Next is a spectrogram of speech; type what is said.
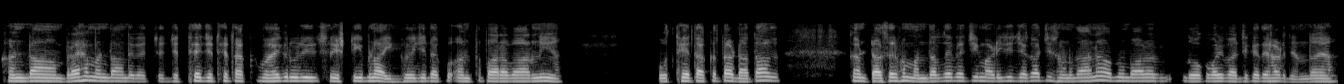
ਖੰਡਾਂ, ਬ੍ਰਹਿਮੰਡਾਂ ਦੇ ਵਿੱਚ ਜਿੱਥੇ ਜਿੱਥੇ ਤੱਕ ਵਾਹਿਗੁਰੂ ਦੀ ਸ੍ਰਿਸ਼ਟੀ ਬਣਾਈ ਹੋਈ, ਜਿਹਦਾ ਕੋਈ ਅੰਤ ਪਾਰਾਵਾਰ ਨਹੀਂ ਆ ਉੱਥੇ ਤੱਕ ਤੁਹਾਡਾ ਤਾਂ ਘੰਟਾ ਸਿਰਫ ਮੰਦਰ ਦੇ ਵਿੱਚ ਹੀ ਮਾੜੀ ਜੀ ਜਗ੍ਹਾ 'ਚ ਸੁਣਦਾ ਨਾ, ਉਦੋਂ ਬਾਅਦ ਦੋ ਕੁ ਵਾਰੀ ਵੱਜ ਕੇ ਤੇ ਹਟ ਜਾਂਦਾ ਆ।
